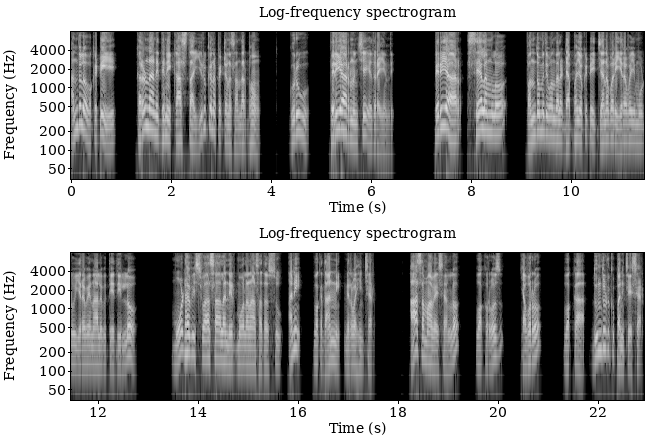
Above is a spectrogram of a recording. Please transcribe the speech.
అందులో ఒకటి కరుణానిధిని కాస్త ఇరుకున పెట్టిన సందర్భం గురువు పెరియార్ నుంచే ఎదురయ్యింది. పెరియార్ సేలంలో పంతొమ్మిది వందల డెబ్బై ఒకటి జనవరి ఇరవై మూడు ఇరవై నాలుగు తేదీల్లో మూఢ విశ్వాసాల నిర్మూలనా సదస్సు అని ఒకదాన్ని నిర్వహించారు. ఆ సమావేశాల్లో ఒకరోజు ఎవరో ఒక దుందుడుకు పనిచేశారు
